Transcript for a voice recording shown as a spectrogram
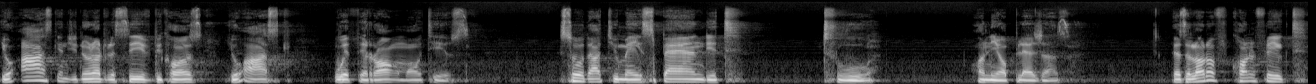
You ask and you do not receive because you ask with the wrong motives. so that you may spend it to on your pleasures. There's a lot of conflict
